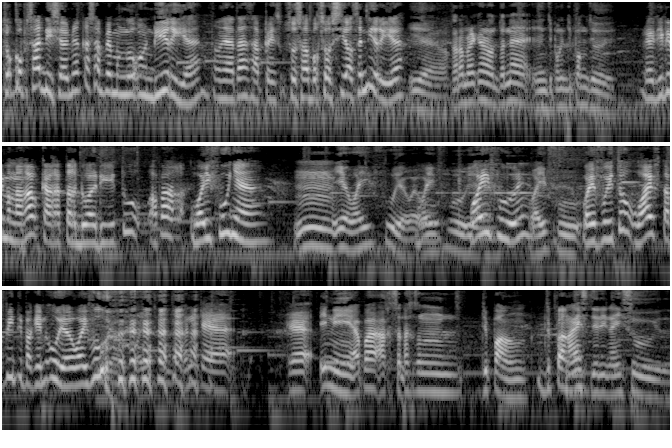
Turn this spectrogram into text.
cukup sadis ya mereka sampai mengurung diri ya. Ternyata sampai susah bersosial sendiri ya. Iya, karena mereka nontonnya yang Jepang-Jepang, cuy. Ya, jadi menganggap karakter 2D itu apa waifunya. Hmm, iya waifu ya, wa- waifu. ya. Waifu, eh? Waifu. Waifu itu wife tapi dipakein u ya, waifu. kan kayak kayak ini apa aksen-aksen Jepang. Jepang. Nice jadi naisu gitu.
